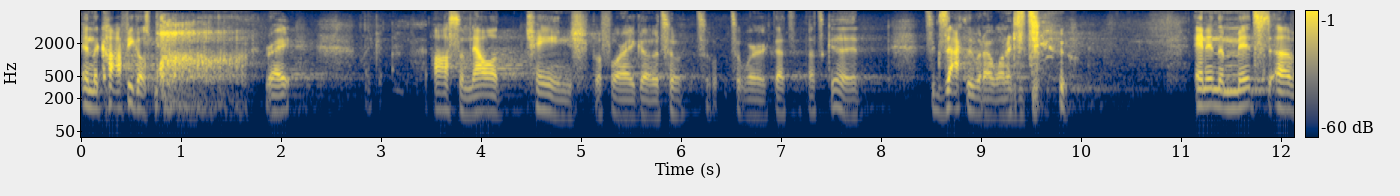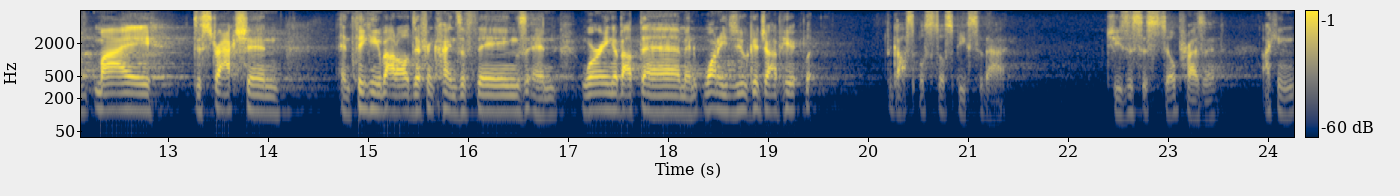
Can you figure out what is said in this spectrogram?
and the coffee goes, right? Like, awesome. Now I'll change before I go to, to, to work. That's, that's good. It's exactly what I wanted to do. And in the midst of my distraction and thinking about all different kinds of things and worrying about them and wanting to do a good job here, the gospel still speaks to that. Jesus is still present. I can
